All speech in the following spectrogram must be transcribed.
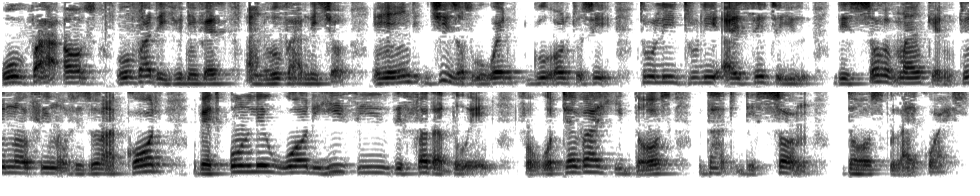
over us, over the universe, and over nature. And Jesus went go on to say, Truly, truly, I say to you, the Son of Man can do nothing of his own accord, but only what he sees the Father doing. For whatever he does, that the Son does likewise.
